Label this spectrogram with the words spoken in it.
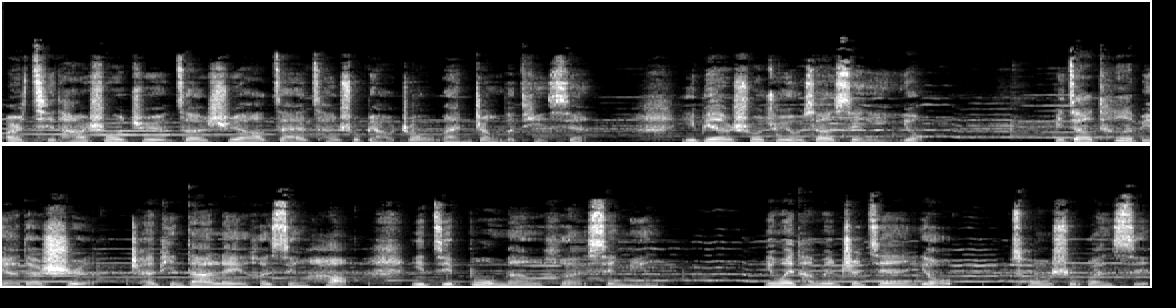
而其他数据则需要在参数表中完整的体现，以便数据有效性引用。比较特别的是，产品大类和型号，以及部门和姓名，因为它们之间有从属关系。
